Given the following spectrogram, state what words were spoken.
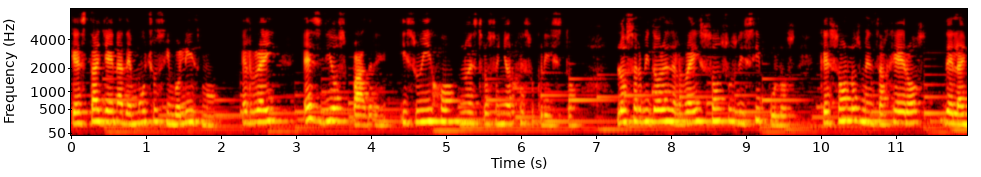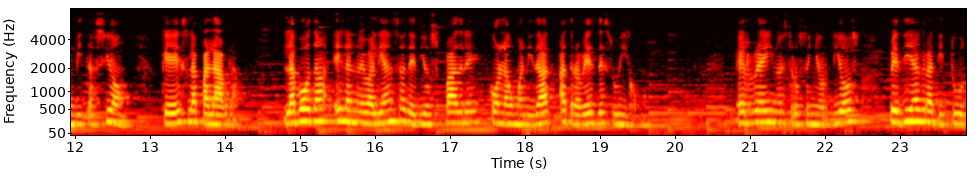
que está llena de mucho simbolismo. El Rey es Dios Padre y su Hijo nuestro Señor Jesucristo. Los servidores del Rey son sus discípulos, que son los mensajeros de la invitación, que es la palabra. La boda es la nueva alianza de Dios Padre con la humanidad a través de su Hijo. El Rey nuestro Señor Dios pedía gratitud,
